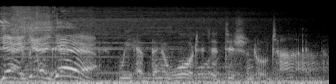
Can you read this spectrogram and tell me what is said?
Yeah, yeah, yeah! We have been awarded additional time.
